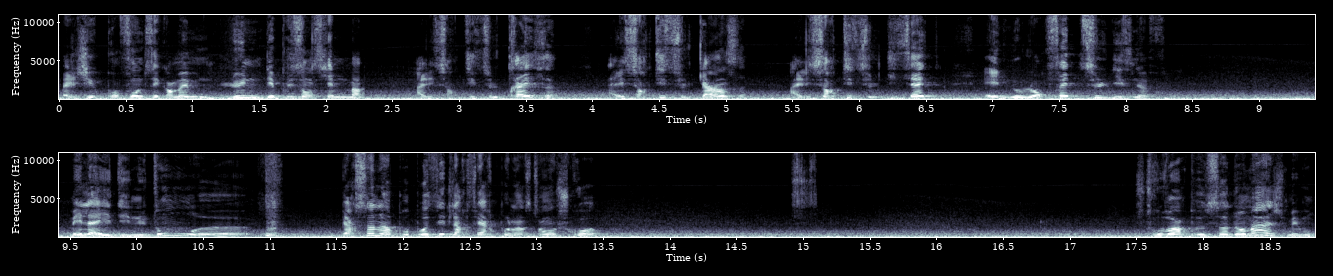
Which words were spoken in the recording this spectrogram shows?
Belgique profonde, c'est quand même l'une des plus anciennes maps. Elle est sortie sur le 13, elle est sortie sur le 15, elle est sortie sur le 17, et ils nous l'ont faite sur le 19. Mais la Eddie Newton, euh, personne n'a proposé de la refaire pour l'instant, je crois. Je trouve un peu ça dommage, mais bon.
